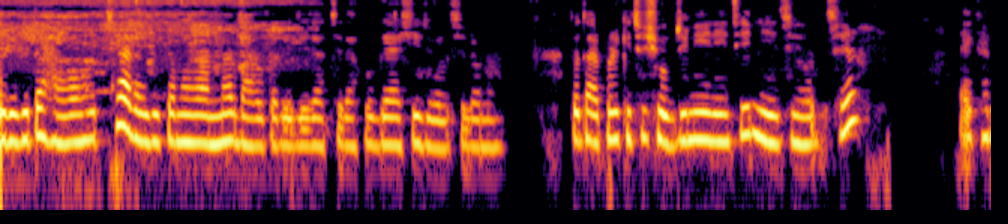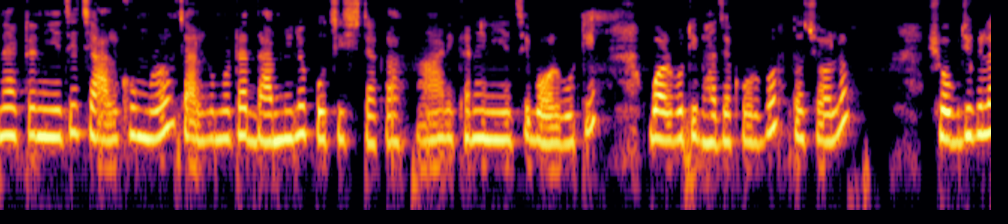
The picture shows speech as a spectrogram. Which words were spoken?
এদিকে তো হাওয়া হচ্ছে, আর এদিকে আমার রান্নার বারোটা বেজে যাচ্ছে। দেখো, গ্যাসই জ্বলছিল না। তো তারপরে কিছু সবজি নিয়ে নিয়েছি নিয়েছি হচ্ছে, এখানে একটা নিয়েছি চাল কুমড়ো। চাল কুমড়োটার দাম নিল পঁচিশ টাকা। আর এখানে নিয়েছি বরবটি। বরবটি ভাজা করব। তো চলো সবজিগুলো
